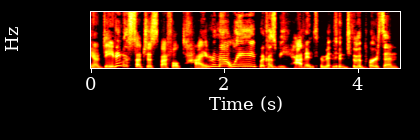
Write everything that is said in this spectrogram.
you know, dating is such a special time in that way because we haven't committed to the person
